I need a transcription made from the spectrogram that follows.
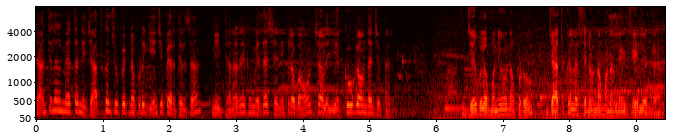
శాంతిలాల్ మేత నీ జాతకం చూపెట్టినప్పుడు ఏం చెప్పారు తెలుసా? నీ ధనరేఖ మీద శని ప్రభావం చాలా ఎక్కువగా ఉందని చెప్పారు. జేబులో మనీ ఉన్నప్పుడు జాతకంలో శని ఉన్నా మనల్ని ఏం చేయలేదురా.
